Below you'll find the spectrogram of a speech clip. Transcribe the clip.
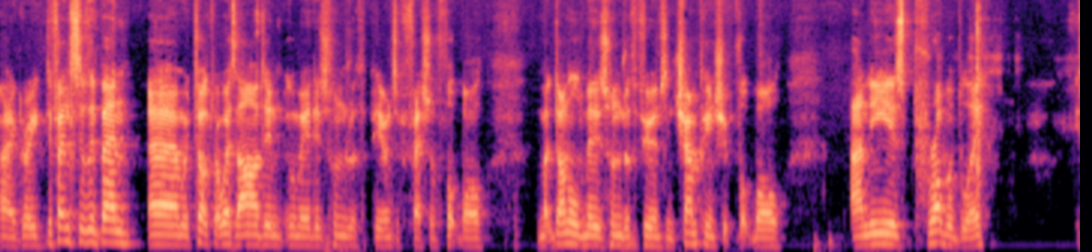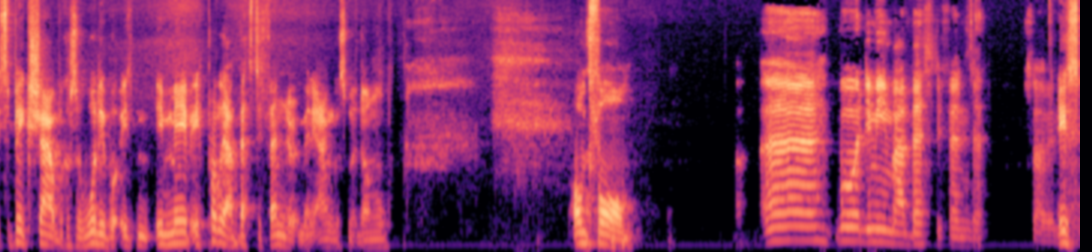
I agree. Defensively, Ben, um, we've talked about Wes Harding, who made his 100th appearance in professional football. McDonald made his 100th appearance in championship football. And he is probably, it's a big shout because of Woody, but he's, he may be he's probably our best defender at the minute, Angus McDonald. On form. Uh, well, what do you mean by best defender? Sorry. He's-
